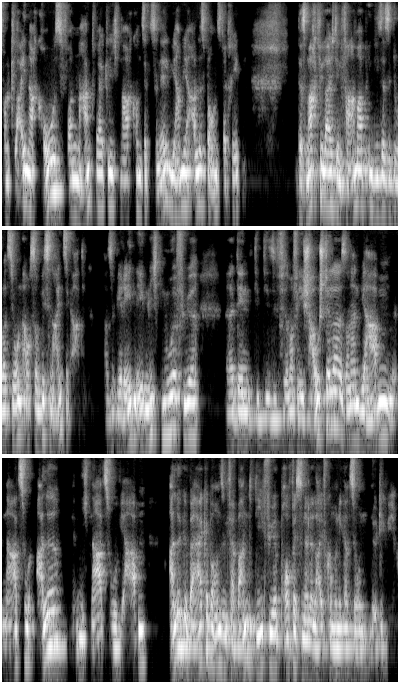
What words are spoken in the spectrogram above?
von klein nach groß, von handwerklich nach konzeptionell, wir haben ja alles bei uns vertreten. Das macht vielleicht den Pharma in dieser Situation auch so ein bisschen einzigartig. Also wir reden eben nicht nur für den, die, diese, für, für die Schausteller, sondern wir haben nahezu alle, nicht nahezu, wir haben alle Gewerke bei uns im Verband, die für professionelle Live-Kommunikation nötig wären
